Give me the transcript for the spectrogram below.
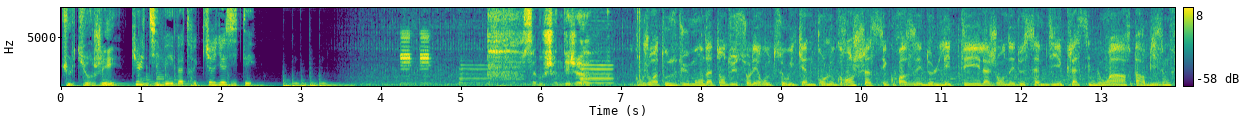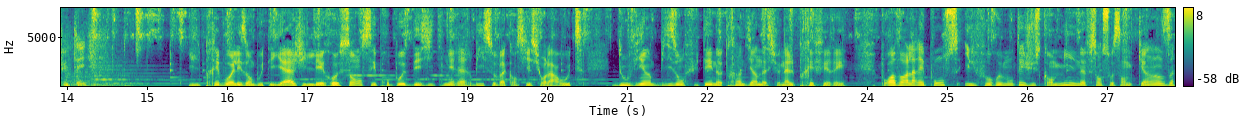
Culture G, Cultivez votre curiosité. Ça bouchonne déjà. Bonjour à tous, du monde attendu sur les routes ce week-end pour le grand chassé-croisé de l'été. La journée de samedi est classée noire par Bison Futé. Il prévoit les embouteillages, il les recense et propose des itinéraires bis aux vacanciers sur la route. D'où vient Bison Futé, notre indien national préféré? Pour avoir la réponse, il faut remonter jusqu'en 1975,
